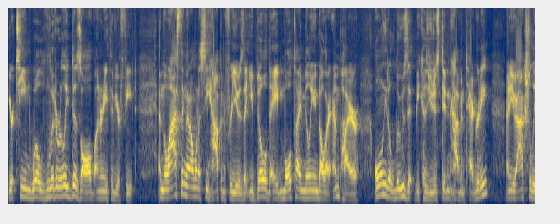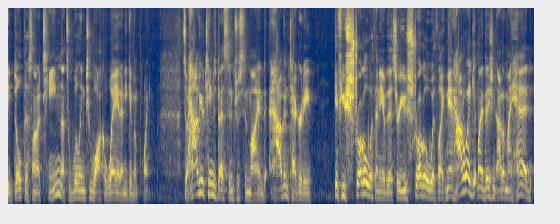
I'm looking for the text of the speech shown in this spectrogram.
your team will literally dissolve underneath of your feet. And the last thing that I want to see happen for you is that you build a multi million dollar empire only to lose it because you just didn't have integrity and you actually built this on a team that's willing to walk away at any given point. So have your team's best interest in mind, have integrity. If you struggle with any of this or you struggle with like, man, how do I get my vision out of my head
